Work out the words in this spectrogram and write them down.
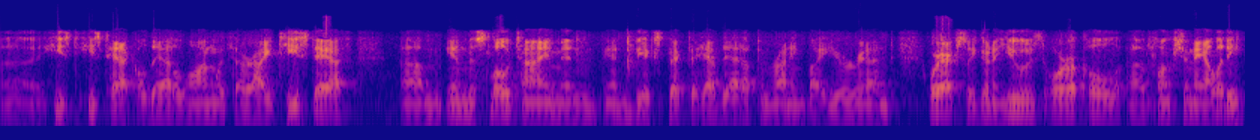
uh, he's he's tackled that along with our IT staff um, in the slow time, and and we expect to have that up and running by year-end. We're actually going to use Oracle uh, functionality,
